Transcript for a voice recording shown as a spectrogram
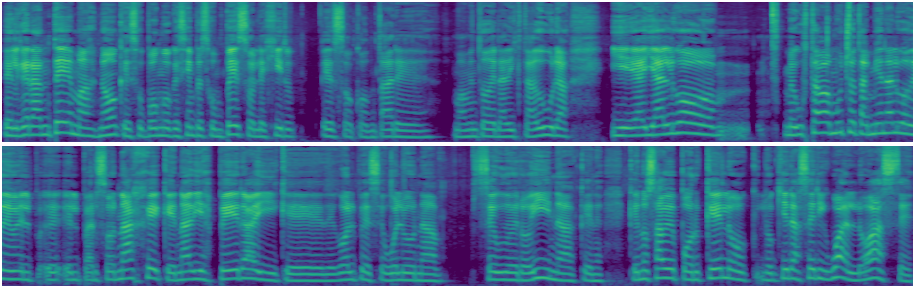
del gran tema, ¿no? Que supongo que siempre es un peso elegir eso, contar eh, el momento de la dictadura. Y hay algo, me gustaba mucho también algo del el personaje que nadie espera y que de golpe se vuelve una pseudo heroína, que, que no sabe por qué lo, lo quiere hacer igual, lo hace.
